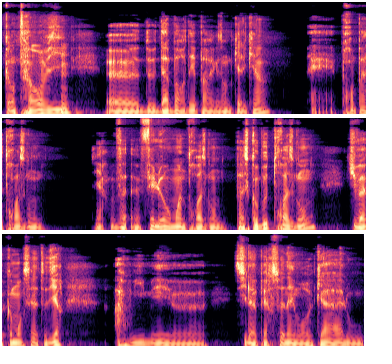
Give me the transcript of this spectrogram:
quand tu as envie euh, de- d'aborder, par exemple, quelqu'un, eh, prends pas trois secondes. Euh, Fais-le en moins de trois secondes. Parce qu'au bout de trois secondes, tu vas commencer à te dire Ah oui, mais euh, si la personne elle me recale, ou,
